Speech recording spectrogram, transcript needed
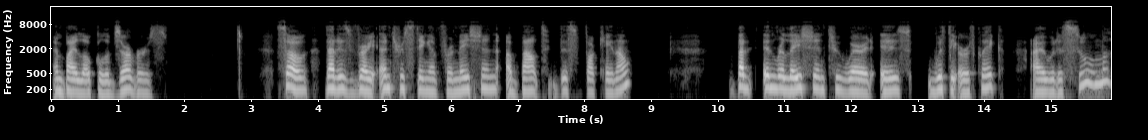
and by local observers. So that is very interesting information about this volcano. But in relation to where it is with the earthquake, I would assume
